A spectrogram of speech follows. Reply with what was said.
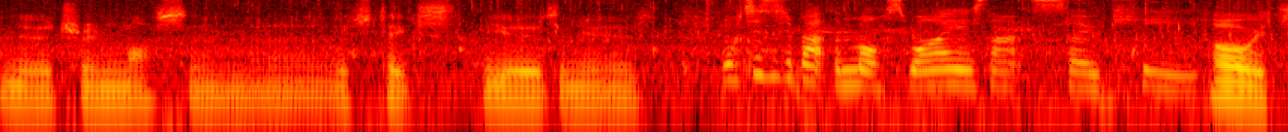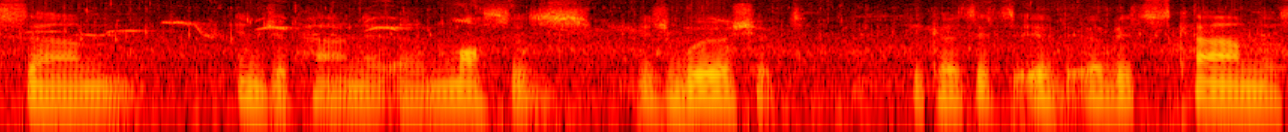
nurturing moss, and, uh, which takes years and years. what is it about the moss? Why is that so key? Oh, it's um, in Japan. Uh, uh, moss is is worshipped because it's of, of its calmness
